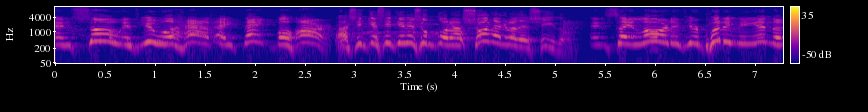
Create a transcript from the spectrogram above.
And so, if you will have a thankful heart Así que si tienes un corazón agradecido, and say, Lord, if you're putting me in the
